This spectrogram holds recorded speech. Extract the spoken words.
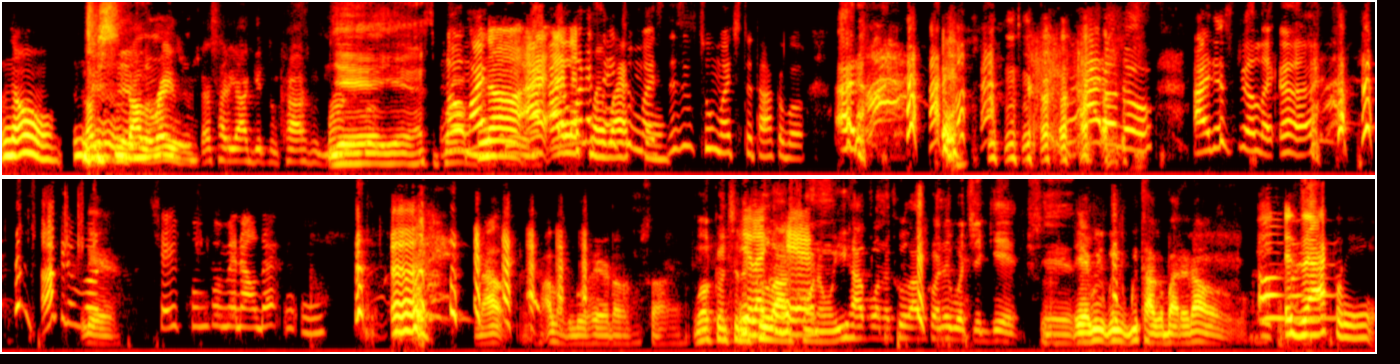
No, No, you Shit, some dollar razors. That's how y'all get them cosmic. Yeah, look. yeah, that's the No, my No, I, I- I, I don't want to say too much. in. This is too much to talk about. I don't, I don't know. I just feel like uh, talking about yeah. shave pum pum and all that. Mm-mm. Uh, Now, I like a little hair though. I'm sorry. Welcome to the You like cool out hair? corner. When you hop on the cool out corner, what you get. Shit. Yeah, we we, we talk about it all. Oh exactly.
